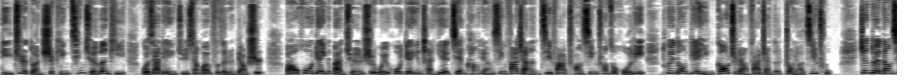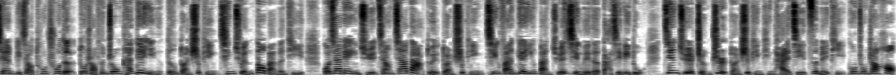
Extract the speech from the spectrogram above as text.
抵制短视频侵权问题，国家电影局相关负责人表示，保护电影版权是维护电影产业健康良性发展、激发创新创作活力、推动电影高质量发展的重要基础。针对当前比较突出的多少分钟看电影等短视频侵权盗版问题，国家电影局将加大对短视频侵侵犯电影版权行为的打击力度，坚决整治短视频平台及自媒体公众账号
